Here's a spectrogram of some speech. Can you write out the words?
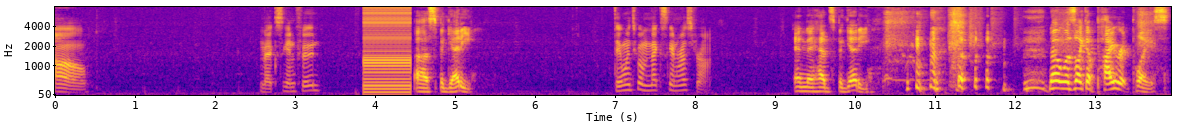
Oh. Mexican food. Uh, spaghetti. They went to a Mexican restaurant. and they had spaghetti. no, it was like a pirate place.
